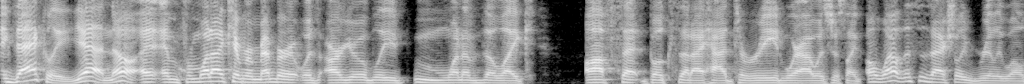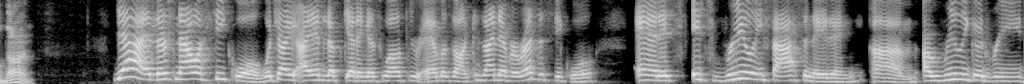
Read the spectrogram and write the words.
Exactly. Yeah. No. And, and from what I can remember, it was arguably one of the like offset books that I had to read where I was just like, oh wow, this is actually really well done. Yeah, and there's now a sequel, which I, I ended up getting as well through Amazon because I never read the sequel and it's it's really fascinating um, a really good read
